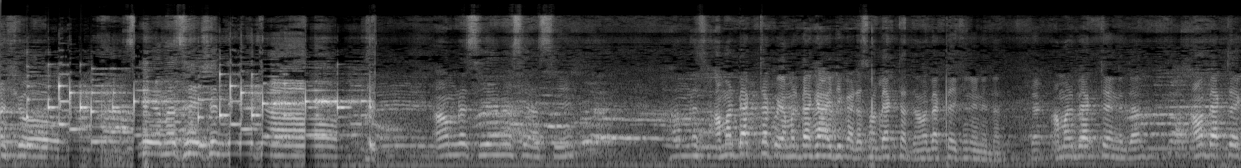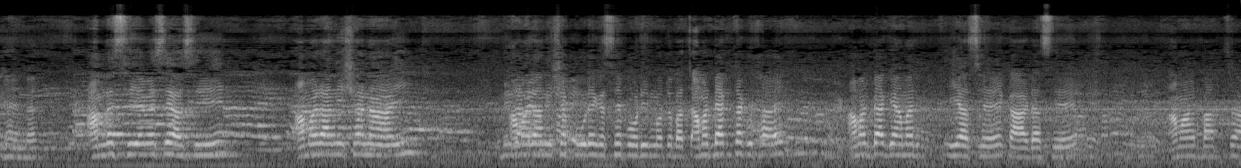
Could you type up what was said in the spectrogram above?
আসো সিএমএস এসে নিয়ে যাও। আমরা সিএমএস আছি, আমরা আমার ব্যাগটা কই? আমার ব্যাগে আইডি কার্ড আছে, আমার ব্যাগটা দেন, আমার ব্যাগটা এখানে এনে দেন। আমার ব্যাগটা এনে দেন, আমার ব্যাগটা এখানে দেন। আমরা সিএমএস আছি আমার আনিশা নাই। আমার আনিশা পড়ে গেছে পরির মতো বাচ্চা। আমার ব্যাগটা কোথায়? আমার ব্যাগে আমার ই আছে কার্ড আছে। আমার বাচ্চা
